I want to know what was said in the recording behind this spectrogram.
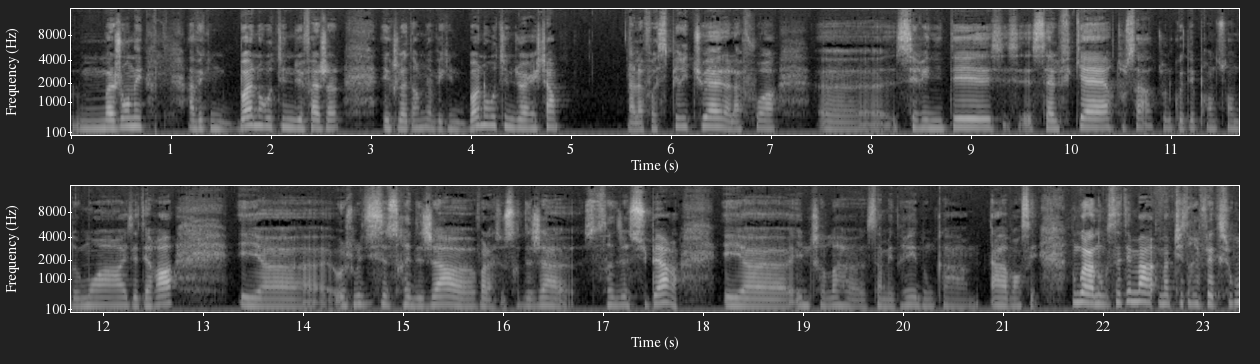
ma journée avec une bonne routine du fajr et que je la termine avec une bonne routine du Aisha à la fois spirituel, à la fois euh, sérénité, self-care, tout ça, tout le côté prendre soin de moi, etc. Et euh, je me dis ce serait déjà, euh, voilà, ce serait déjà, ce serait déjà super. Et, Inch'Allah, ça m'aiderait donc à, avancer. Donc voilà, donc c'était ma, ma, petite réflexion.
